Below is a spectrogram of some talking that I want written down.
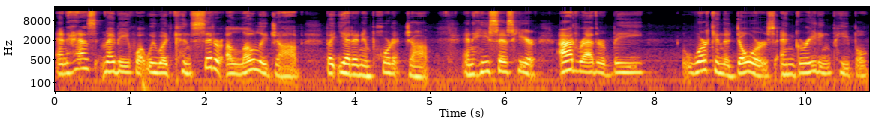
and has maybe what we would consider a lowly job, but yet an important job. And he says here, I'd rather be working the doors and greeting people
